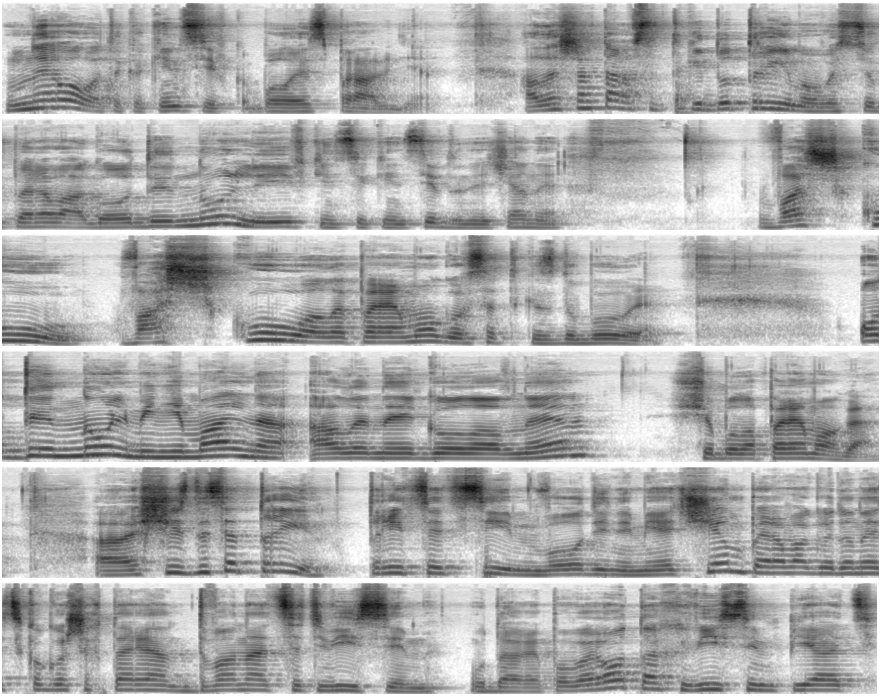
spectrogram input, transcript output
Ну, нервова така кінцівка була і справді. Але Шахтар все-таки дотримав ось цю перевагу 1-0, і в кінці кінців донечани важку, важку, але перемогу все-таки здобули. 1-0 мінімальна, але не головне, що була перемога. Е, 63-37 володіння м'ячем, перевага донецького шахтаря, 12-8 удари по воротах, 8-5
